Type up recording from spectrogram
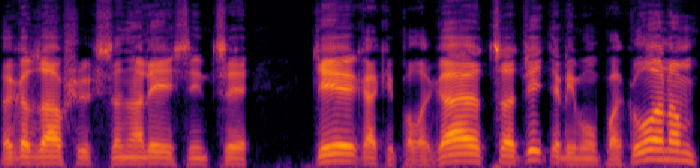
оказавшихся на лестнице. Те, как и полагается, ответили ему поклоном,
